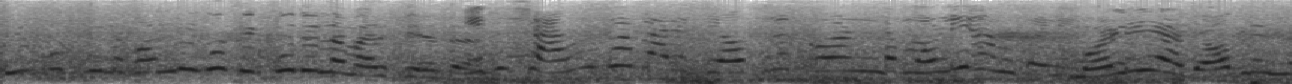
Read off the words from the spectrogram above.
ಸಿಕ್ಕುತ್ತಿಲ್ಲ ಹಲ್ಲಿಗೂ ಸಿಕ್ಕುದಿಲ್ಲ ಮರ್ತಿ ಅದು ಮೊಳಿ ಅದು ಅದ್ರಿಂದ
